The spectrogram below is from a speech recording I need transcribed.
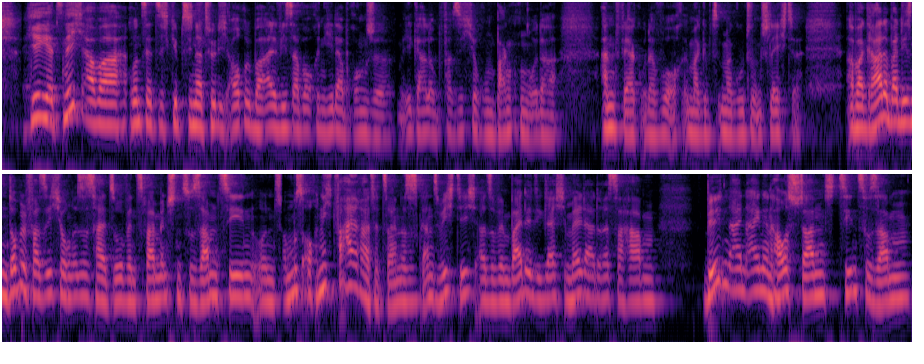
Hier jetzt nicht, aber grundsätzlich gibt es sie natürlich auch überall, wie es aber auch in jeder Branche, egal ob Versicherung, Banken oder Handwerk oder wo auch immer, gibt es immer gute und schlechte. Aber gerade bei diesen Doppelversicherungen ist es halt so, wenn zwei Menschen zusammenziehen und man muss auch nicht verheiratet sein, das ist ganz wichtig. Also wenn beide die gleiche Meldeadresse haben, bilden einen eigenen Hausstand, ziehen zusammen,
